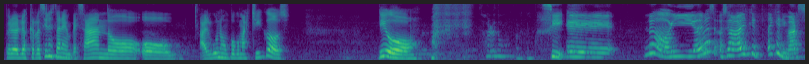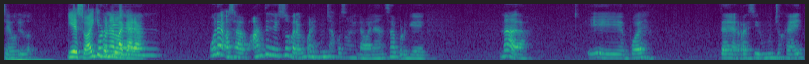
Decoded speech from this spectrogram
Pero los que recién están empezando o algunos un poco más chicos, digo, Sí. Eh, no, y además, o sea, hay que, hay que animarse, boludo. Y eso, hay que poner la cara. Una, o sea, antes de eso, para mí pones muchas cosas en la balanza porque. Nada. Eh, puedes recibir mucho hate.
